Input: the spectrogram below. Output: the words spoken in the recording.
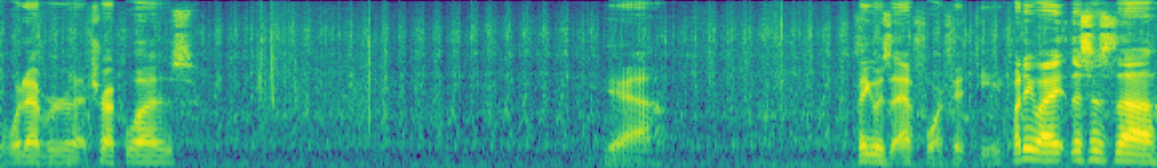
or whatever that truck was. Yeah. I think it was the F450. But anyway, this is the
